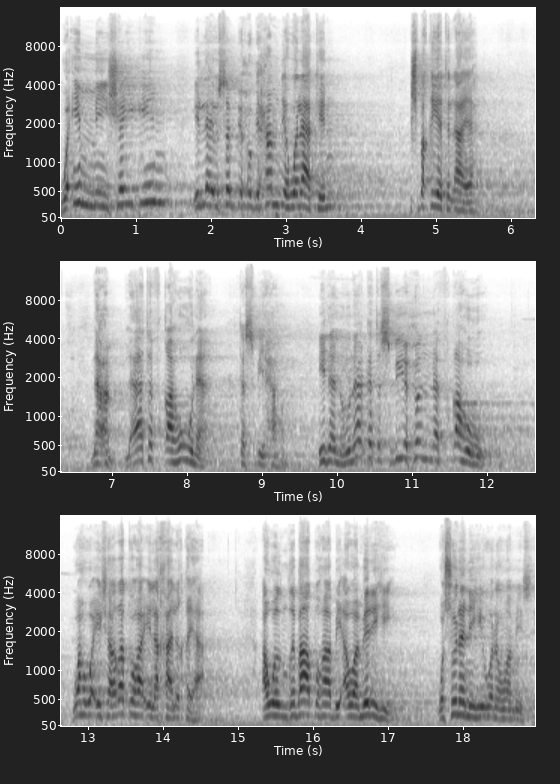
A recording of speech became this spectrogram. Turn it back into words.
وإن من شيء إلا يسبح بحمده ولكن إيش بقية الآية؟ نعم لا تفقهون. تسبيحهم. اذا هناك تسبيح نفقهه وهو إشارتها إلى خالقها أو انضباطها بأوامره وسننه ونواميسه.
